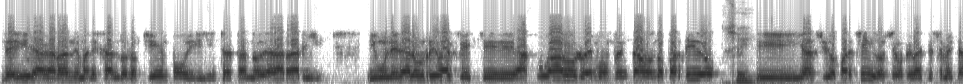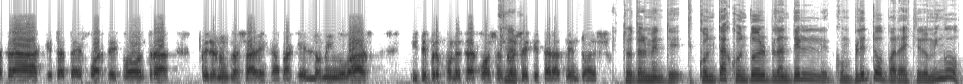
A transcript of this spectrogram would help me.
de ir agarrando y manejando los tiempos y tratando de agarrar y, y vulnerar a un rival que, que ha jugado, lo hemos enfrentado en dos partidos y han sido parecidos. Es un rival que se mete atrás, que trata de jugarte de contra, pero nunca sabes, capaz que el domingo vas y te propone otra cosa, entonces hay que estar atento a eso. Totalmente. ¿Contás con todo el plantel completo para este domingo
